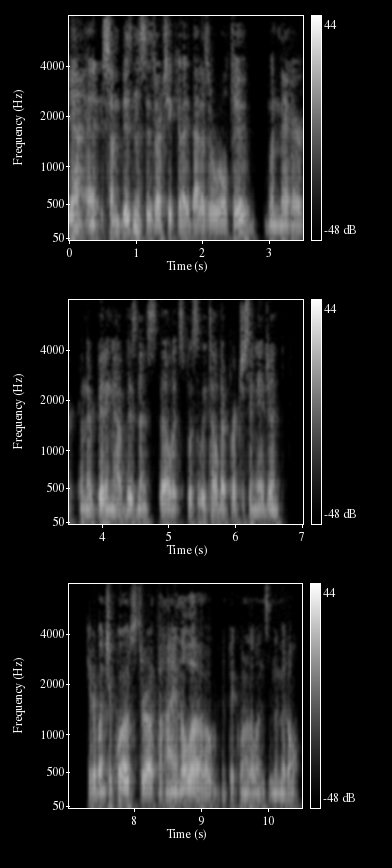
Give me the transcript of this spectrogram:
Yeah, and some businesses articulate that as a rule too. When they're when they're bidding out business, they'll explicitly tell their purchasing agent, get a bunch of quotes, throw out the high and the low, and pick one of the ones in the middle.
